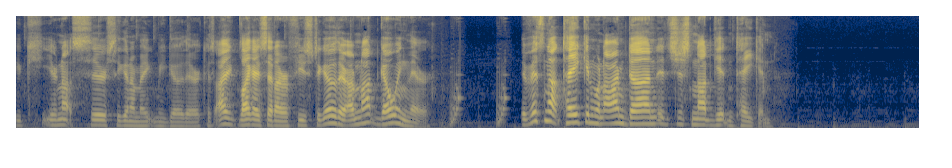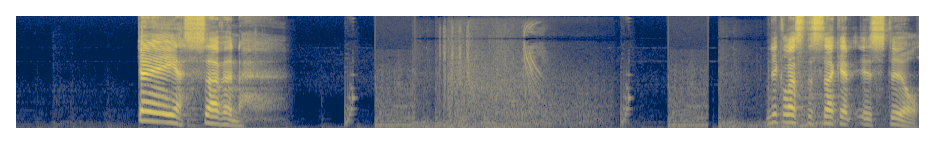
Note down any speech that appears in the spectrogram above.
You, you're not seriously gonna make me go there, because I, like I said, I refuse to go there. I'm not going there. If it's not taken when I'm done, it's just not getting taken. Day 7. Nicholas II is still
